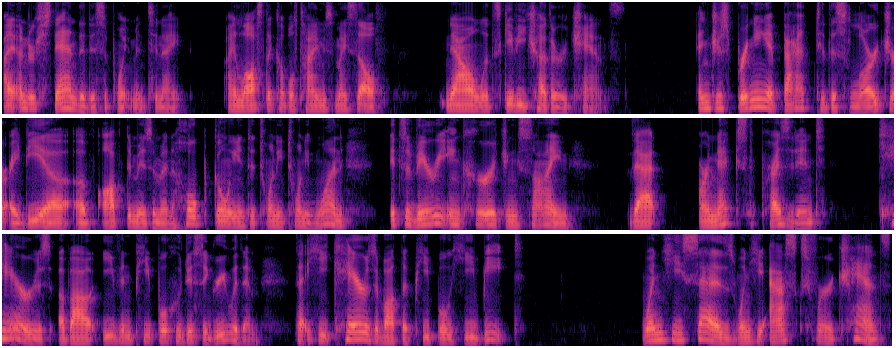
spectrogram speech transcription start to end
I understand the disappointment tonight. I lost a couple times myself. Now let's give each other a chance. And just bringing it back to this larger idea of optimism and hope going into 2021, it's a very encouraging sign that our next president cares about even people who disagree with him, that he cares about the people he beat. When he says, when he asks for a chance,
